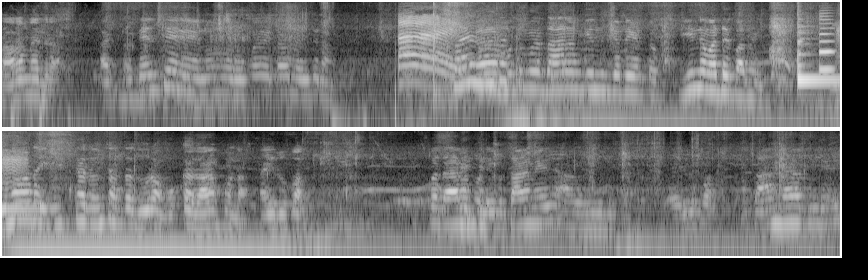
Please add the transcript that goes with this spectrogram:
దారం ఏంద్రా తెలిసే నేను రూపాయి పెట్టావు మీద దారం కింద గట్ట చెప్తావు గిన్నె పడ్డది పదండి వినవాడ ఇక్కడ నుంచి అంత దూరం. ఒక్క దారం కొండ. ఐదు రూపాయలు. ఒక్క దారం పోలే ఇప్పుడు తాళం ఏది? ఆ, ఉంది. తాళం దారం ఉండేది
